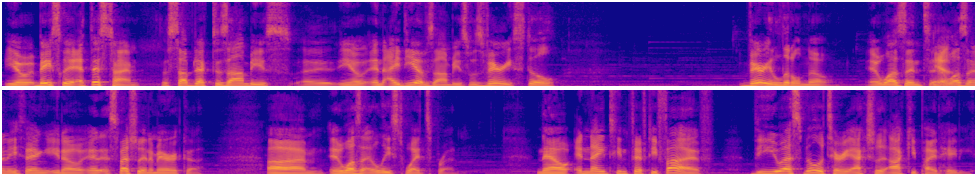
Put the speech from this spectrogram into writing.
you know, basically at this time, the subject to zombies, uh, you know, an idea of zombies was very still very little known. It wasn't. Yeah. It wasn't anything. You know, especially in America, um, it wasn't at least widespread. Now, in 1955, the U.S. military actually occupied Haiti.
